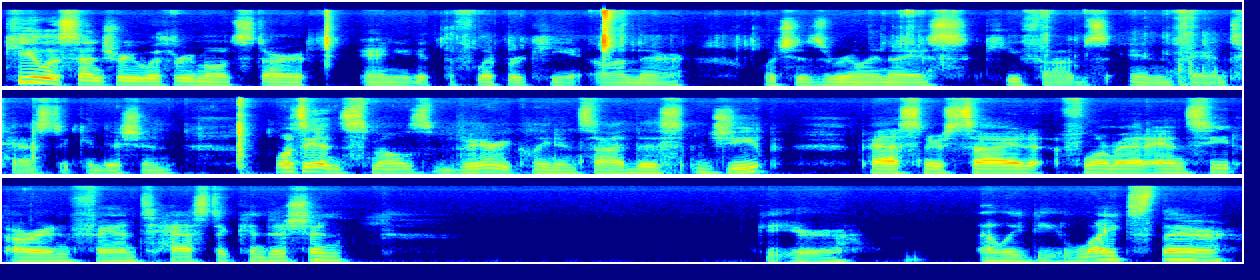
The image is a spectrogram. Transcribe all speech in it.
keyless entry with remote start, and you get the flipper key on there, which is really nice. Key fobs in fantastic condition. Once again, smells very clean inside this Jeep. Passenger side floor mat and seat are in fantastic condition. Get your LED lights there.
